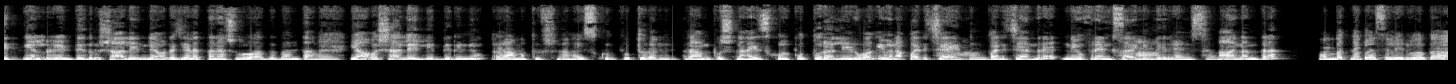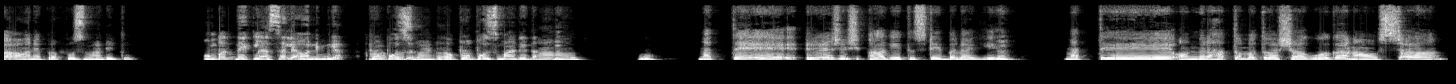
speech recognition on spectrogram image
ಎಲ್ರು ಹೇಳ್ತಿದ್ರು ಶಾಲೆಯಿಂದ ಅವರ ಗೆಳೆತನ ಶುರು ಆದದ್ದು ಅಂತ. ಯಾವ ಶಾಲೆಯಲ್ಲಿ ಇದ್ದೀರಿ ನೀವು? ರಾಮಕೃಷ್ಣ ಹೈಸ್ಕೂಲ್ ಪುತ್ತೂರಲ್ಲಿ. ರಾಮಕೃಷ್ಣ ಹೈಸ್ಕೂಲ್ ಪುತ್ತೂರಲ್ಲಿ ಇರುವಾಗ ಇವನ ಪರಿಚಯ ಆಯ್ತು ಪರಿಚಯ ಅಂದ್ರೆ ನೀವು ಫ್ರೆಂಡ್ಸ್ ಆಗಿದ್ದೀರಿ. ಆ ನಂತರ? ಒಂಬತ್ತನೇ ಕ್ಲಾಸ್ ಅಲ್ಲಿ ಇರುವಾಗ ಅವನೇ ಪ್ರಪೋಸ್ ಮಾಡಿದ್ದು. ಒಂಬತ್ತನೇ ಕ್ಲಾಸ್ ಅಲ್ಲಿ ಅವನ್ ನಿಮ್ಗೆ ಪ್ರಪೋಸ್. ಪ್ರಪೋಸ್ ಮಾಡಿದ. ಮತ್ತೆ ರಿಲೇಶನ್ಶಿಪ್ ಹಾಗೆ ಇತ್ತು ಸ್ಟೇಬಲ್ ಆಗಿ. ಮತ್ತೆ ಒಂದು ಹತ್ತೊಂಬತ್ತು ವರ್ಷ ಆಗುವಾಗ ನಾವು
